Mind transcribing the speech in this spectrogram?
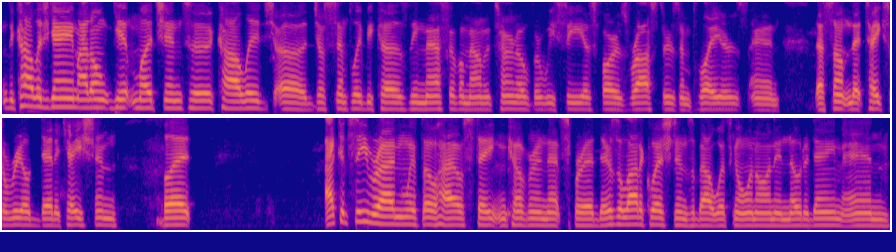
the college game, I don't get much into college uh, just simply because the massive amount of turnover we see as far as rosters and players. And that's something that takes a real dedication. But I could see riding with Ohio State and covering that spread. There's a lot of questions about what's going on in Notre Dame. And,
